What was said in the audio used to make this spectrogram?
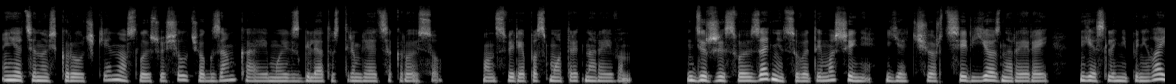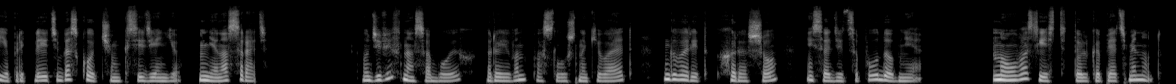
Я тянусь к ручке, но слышу щелчок замка, и мой взгляд устремляется к Ройсу. Он свирепо смотрит на Рейвен. Держи свою задницу в этой машине. Я, черт, серьезно, Рэй-Рэй. Если не поняла, я приклею тебя скотчем к сиденью. Мне насрать. Удивив нас обоих, Рейвен послушно кивает, говорит «хорошо» и садится поудобнее. «Но у вас есть только пять минут».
